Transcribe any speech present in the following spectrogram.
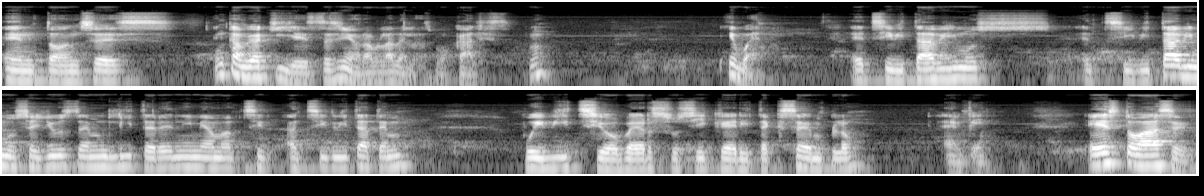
Entonces, en cambio aquí este señor habla de las vocales, ¿no? Y bueno, et civitavimus eiusdem litere nimiam assiduitatem, qui vicio versus icerit exemplo, en fin. Esto hace,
